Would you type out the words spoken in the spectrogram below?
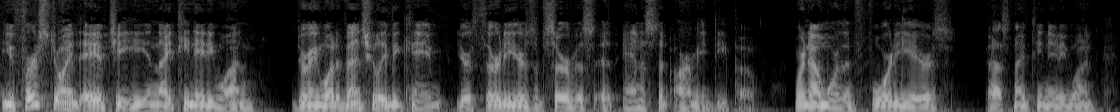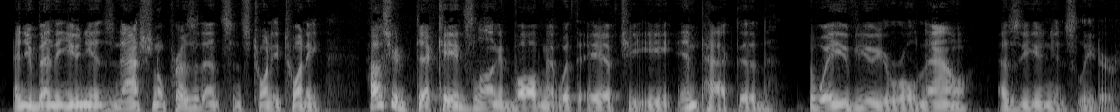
You first joined AFGE in 1981 during what eventually became your 30 years of service at Anniston Army Depot. We're now more than 40 years past 1981, and you've been the union's national president since 2020. How's your decades long involvement with AFGE impacted the way you view your role now as the union's leader?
